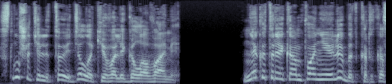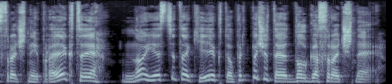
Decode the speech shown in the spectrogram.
слушатели то и дело кивали головами. Некоторые компании любят краткосрочные проекты, но есть и такие, кто предпочитают долгосрочные.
